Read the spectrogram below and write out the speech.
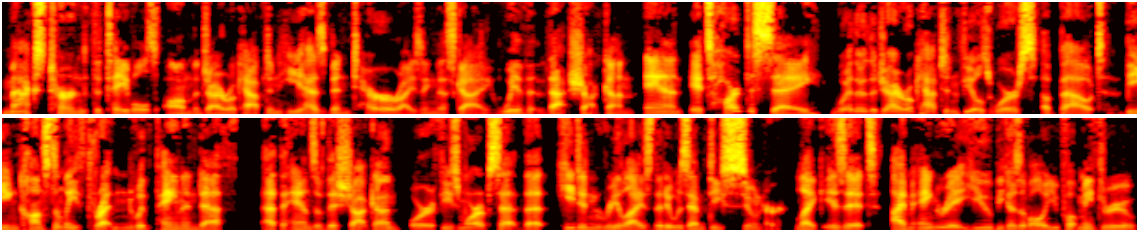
Max turned the tables on the gyro captain, he has been terrorizing this guy with that shotgun. And it's hard to say whether the gyro captain feels worse about being constantly threatened with pain and death at the hands of this shotgun, or if he's more upset that he didn't realize that it was empty sooner. Like, is it, I'm angry at you because of all you put me through,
